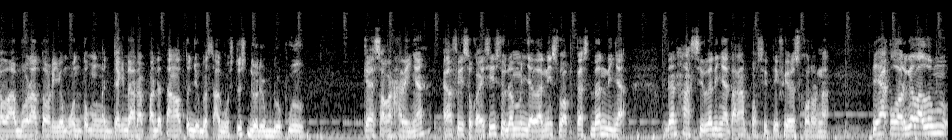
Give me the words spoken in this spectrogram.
ke laboratorium untuk mengecek darah pada tanggal 17 Agustus 2020. Keesokan harinya, Elvi Sukaisi sudah menjalani swab test dan dinya dan hasilnya dinyatakan positif virus corona. Pihak keluarga lalu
